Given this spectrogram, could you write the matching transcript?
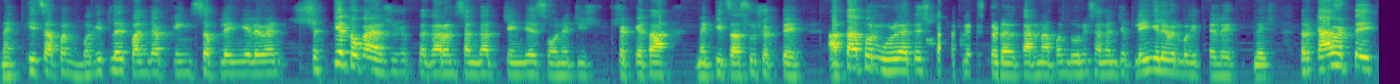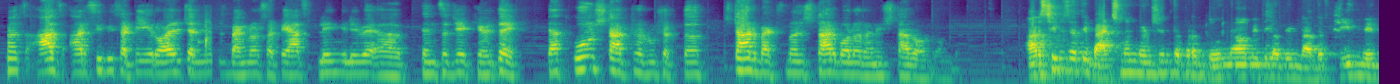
नक्कीच आपण बघितलंय पंजाब किंग्सचं प्लेइंग इलेव्हन शक्यतो काय असू शकतं? कारण संघात चेंजेस होण्याची शक्यता नक्कीच असू शकते. आता आपण वळूया ते स्टार प्लेस कडे कारण आपण दोन्ही संघांचे प्लेइंग इलेव्हन बघितलेले प्लेस तर काय वाटतं एकूणच आज आरसीबी साठी रॉयल चॅलेंजर्स बँगलोरसाठी आज प्लेइंग इलेव्हन त्यांचं जे खेळतंय त्यात कोण स्टार ठरू शकतं? स्टार बॅट्समन स्टार बॉलर आणि स्टार ऑलराऊंडर आरसीबी साठी बॅट्समन म्हणशील तर परत दोन नाव मी तुला देईन. रादर तीन देईन.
